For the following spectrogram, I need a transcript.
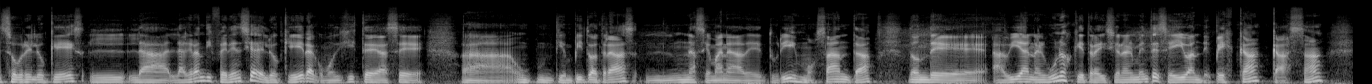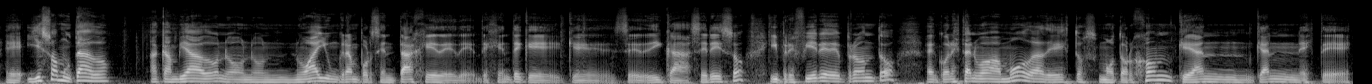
sobre lo que es la, gran diferencia de lo que era, como dijiste hace ah, un tiempito atrás, una semana de turismo santa, donde habían algunos que tradicionalmente se iban de pesca, caza, eh, y eso ha mutado ha cambiado, no, no, no hay un gran porcentaje de, gente que, se dedica a hacer eso y prefiere de pronto, eh, con esta nueva moda de estos motorhome que han, que han este,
